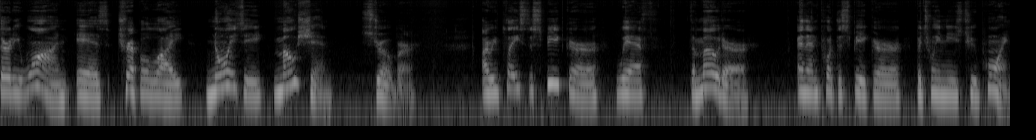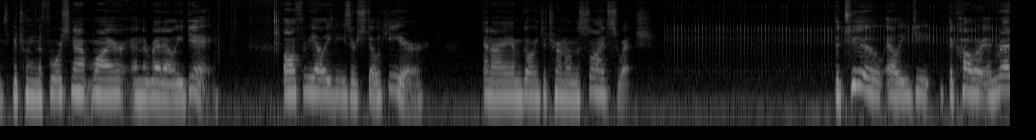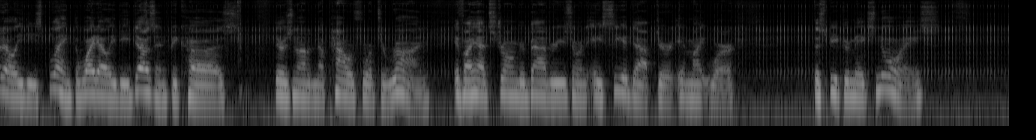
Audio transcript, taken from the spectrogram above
31 is triple light noisy motion strober. I replaced the speaker with the motor and then put the speaker between these two points, between the 4 snap wire and the red LED. All three LEDs are still here, and I am going to turn on the slide switch. The two LED, the color and red LEDs blink, the white LED doesn't because there's not enough power for it to run. If I had stronger batteries or an AC adapter, it might work. The speaker makes noise,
